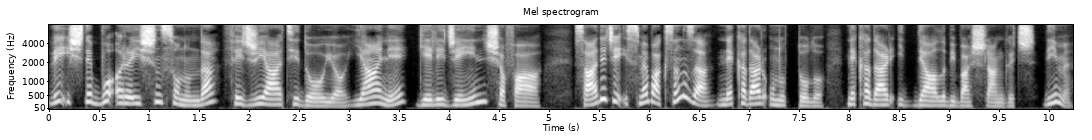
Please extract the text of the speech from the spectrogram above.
Ve işte bu arayışın sonunda fecriati doğuyor, yani geleceğin şafağı. Sadece isme baksanıza ne kadar umut dolu, ne kadar iddialı bir başlangıç, değil mi?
